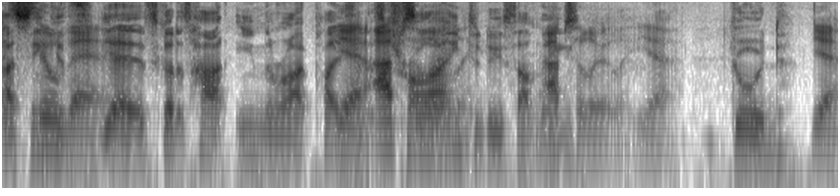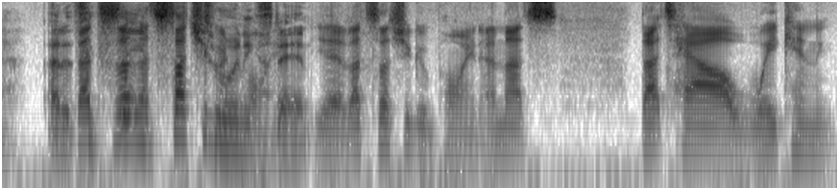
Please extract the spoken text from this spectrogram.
I think still it's there. yeah, it's got its heart in the right place. yeah. and it's absolutely. trying to do something Absolutely. Yeah. good, Yeah. and it that's that's such a to good an point. extent. Yeah, that's such a good point, and that's that's how we can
